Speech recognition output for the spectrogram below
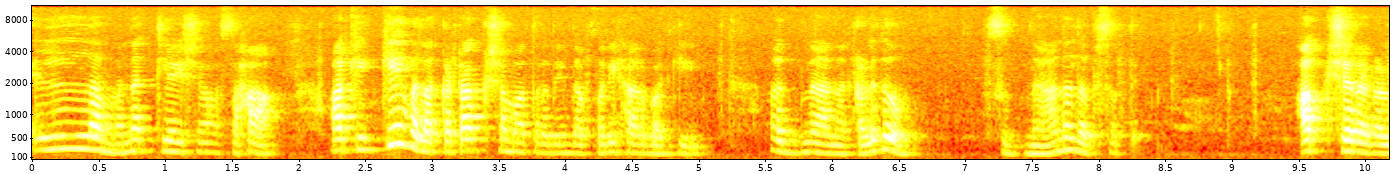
ಎಲ್ಲ ಮನಕ್ಲೇಶ ಸಹ ಆಕೆ ಕೇವಲ ಕಟಾಕ್ಷ ಮಾತ್ರದಿಂದ ಪರಿಹಾರವಾಗಿ ಅಜ್ಞಾನ ಕಳೆದು ಸುಜ್ಞಾನ ಲಭಿಸುತ್ತೆ. ಅಕ್ಷರಗಳ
